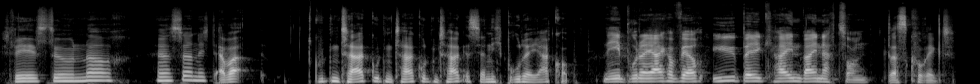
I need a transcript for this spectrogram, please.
Schläfst du noch? Hörst du nicht? Aber guten Tag, guten Tag, guten Tag ist ja nicht Bruder Jakob. Nee, Bruder Jakob wäre auch übel kein Weihnachtssong. Das ist korrekt.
